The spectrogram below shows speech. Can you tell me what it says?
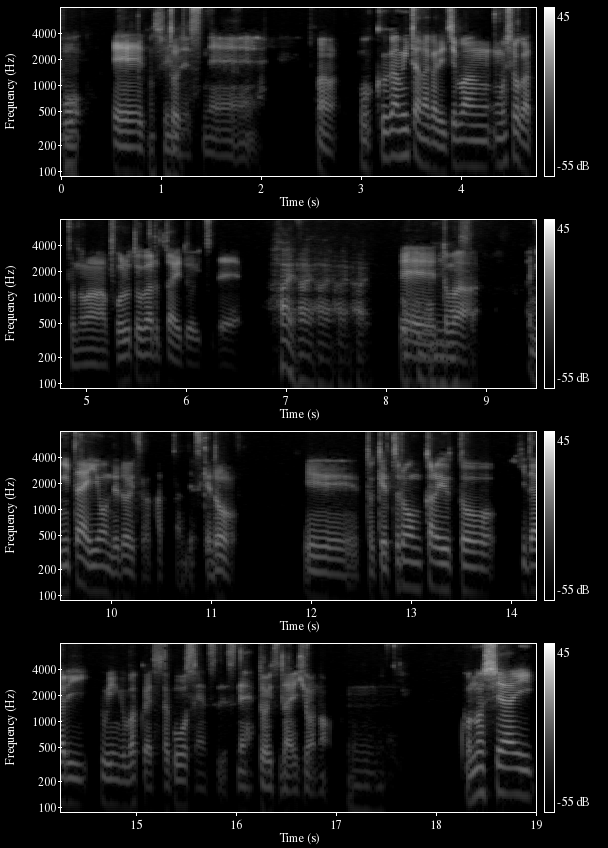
おえーっとですね、まあ僕が見た中で一番面白かったのはポルトガル対ドイツで、はいはいはいはいはい。えーっとまあ、2対4でドイツが勝ったんですけど、えーっと結論から言うと、左ウィングバックやってたゴーセンスですね、ドイツ代表の。うんこの試合、え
